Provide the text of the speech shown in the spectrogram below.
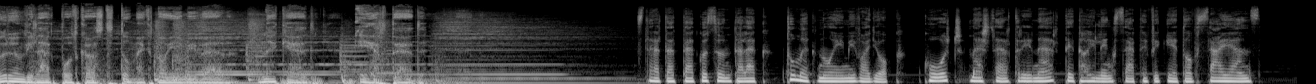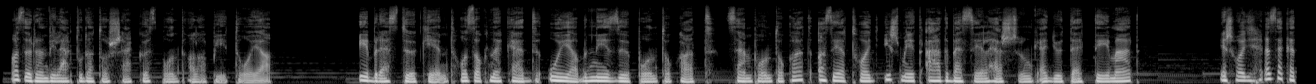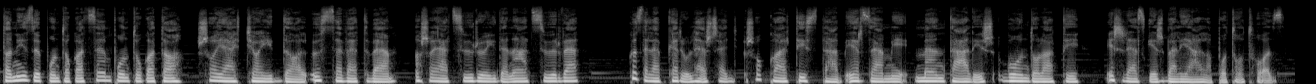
Örömvilág podcast Tomek Noémivel. Neked érted. Szeretettel köszöntelek, Tomek Noémi vagyok, coach, mestertréner, Theta Healing Certificate of Science, az Örömvilág Tudatosság Központ alapítója. Ébresztőként hozok neked újabb nézőpontokat, szempontokat azért, hogy ismét átbeszélhessünk együtt egy témát, és hogy ezeket a nézőpontokat, szempontokat a sajátjaiddal összevetve, a saját szűrőiden átszűrve, közelebb kerülhess egy sokkal tisztább érzelmi, mentális, gondolati és rezgésbeli állapotodhoz.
